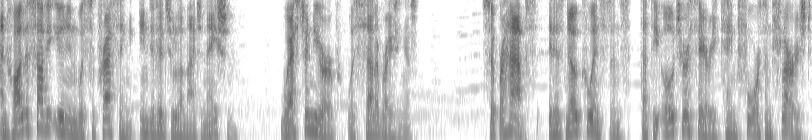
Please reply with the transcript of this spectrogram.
And while the Soviet Union was suppressing individual imagination, Western Europe was celebrating it. So perhaps it is no coincidence that the auteur theory came forth and flourished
